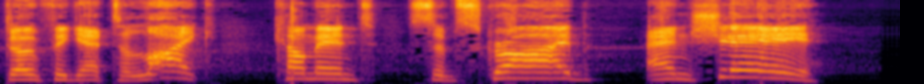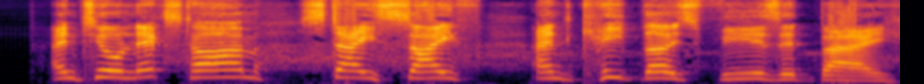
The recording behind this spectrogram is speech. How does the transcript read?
don't forget to like, comment, subscribe, and share. Until next time, stay safe and keep those fears at bay.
